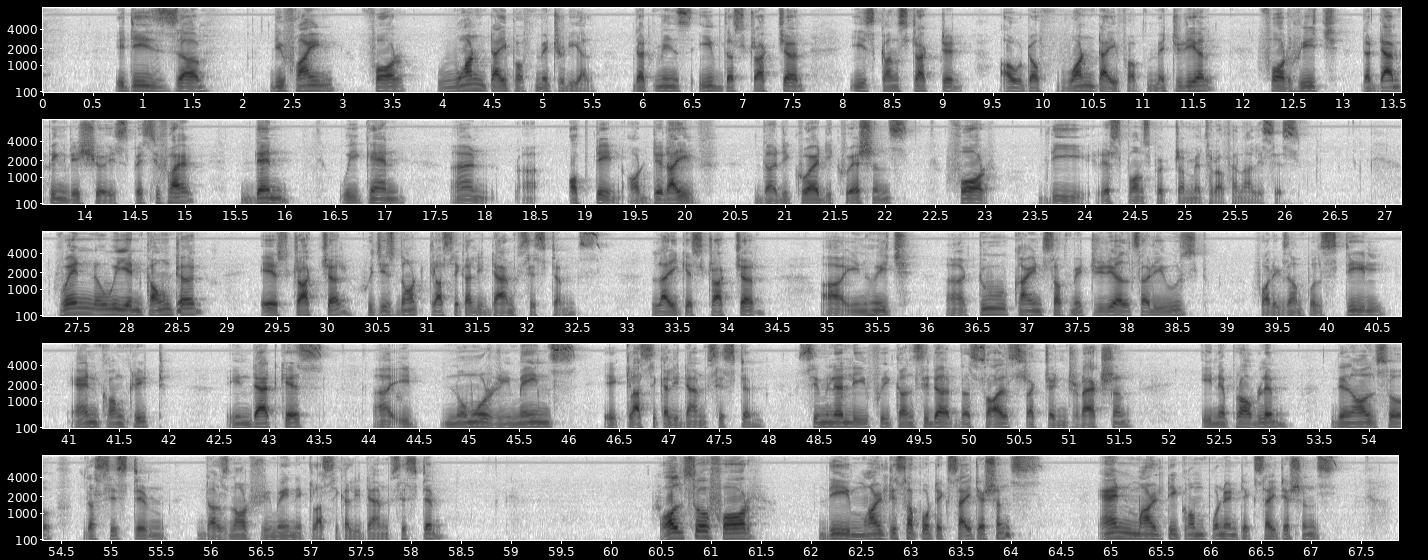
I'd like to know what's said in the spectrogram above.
it is uh, defined for one type of material. That means, if the structure is constructed out of one type of material for which the damping ratio is specified, then we can and, uh, obtain or derive the required equations for the response spectrum method of analysis. When we encounter a structure which is not classically damped systems like a structure uh, in which uh, two kinds of materials are used for example, steel and concrete in that case uh, it no more remains a classically damped system. Similarly, if we consider the soil structure interaction in a problem then also the system does not remain a classically damped system. Also for the multi support excitations and multi component excitations,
